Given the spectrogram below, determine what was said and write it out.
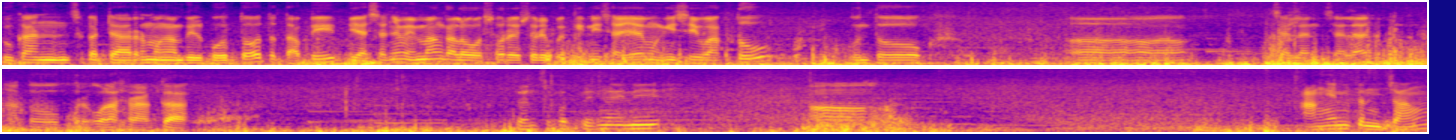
bukan sekedar mengambil foto tetapi biasanya memang kalau sore-sore begini saya mengisi waktu untuk eh, jalan-jalan uh, atau berolahraga. Dan sepertinya ini uh, angin kencang.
